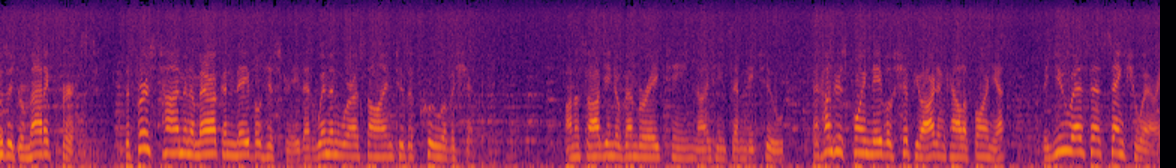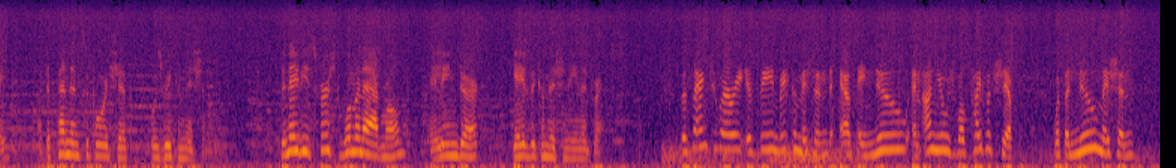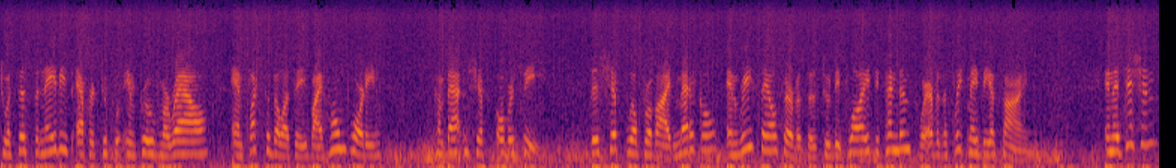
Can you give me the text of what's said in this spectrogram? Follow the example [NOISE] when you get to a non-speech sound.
Was a dramatic first. The first time in American naval history that women were assigned to the crew of a ship. On a soggy November 18, 1972, at Hunters Point Naval Shipyard in California, the USS Sanctuary, a dependent support ship, was recommissioned. The Navy's first woman admiral, Alene Duerk, gave the commissioning address. The Sanctuary is being recommissioned as a new and unusual type of ship with a new mission to assist the Navy's effort to improve morale and flexibility by home porting combatant ships overseas. This ship will provide medical and resale services to deploy dependents wherever the fleet may be assigned. In addition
